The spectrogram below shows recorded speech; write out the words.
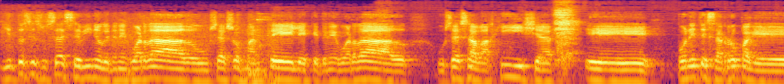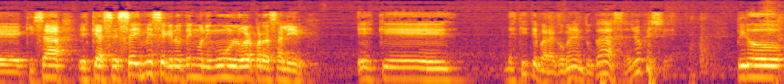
Y entonces usá ese vino que tenés guardado, usá esos manteles que tenés guardado, usá esa vajilla, eh, ponete esa ropa que quizá es que hace seis meses que no tengo ningún lugar para salir. Es que vestiste para comer en tu casa, yo qué sé. Pero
